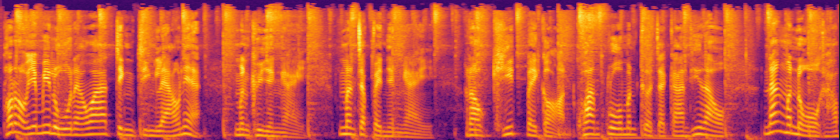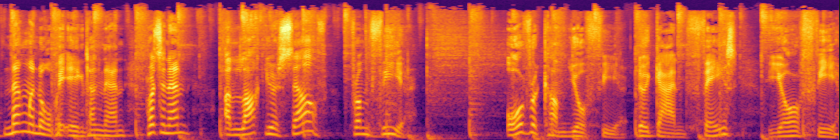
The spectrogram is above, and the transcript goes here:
เพราะเรายังไม่รู้นะว่าจริง ๆ แล้วเนี่ยมันคือยังไง มันจะเป็นยังไง เราคิดไปก่อน ความกลัวมันเกิดจากการที่เรานั่งมโนครับ นั่งมโนไปเองทั้งนั้น เพราะฉะนั้น unlock yourself from fear overcome your fear โดยการ face your fear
